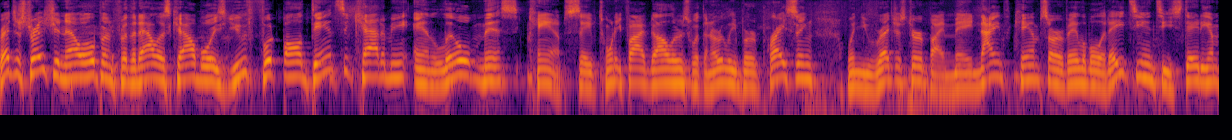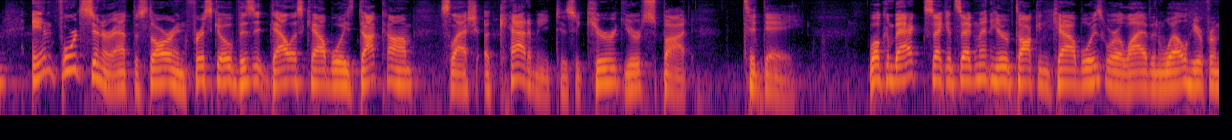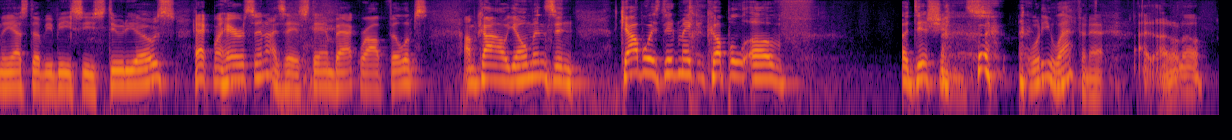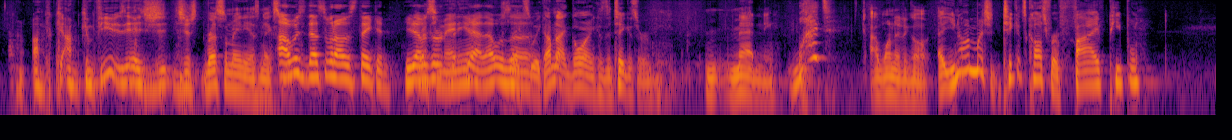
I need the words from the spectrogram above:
Registration now open for the Dallas Cowboys Youth Football Dance Academy and Lil Miss Camps. Save $25 with an early bird pricing when you register by May 9th. Camps are available at AT&T Stadium and Ford Center at the Star in Frisco. Visit dallascowboys.com slash academy to secure your spot today. Welcome back. Second segment here of Talking Cowboys. We're alive and well here from the SWBC studios. Heckma Harrison, Isaiah Stanback, Rob Phillips. I'm Kyle Youmans, and the Cowboys did make a couple of additions. what are you laughing at? I, I don't know. I'm, I'm confused. It's ju- just WrestleMania's next Week. I was. That's what I was thinking. Yeah, that was a, WrestleMania? yeah, that was next a, week. I'm not going because the tickets are maddening. what? I wanted to go. Uh, You know how much tickets cost for five people?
